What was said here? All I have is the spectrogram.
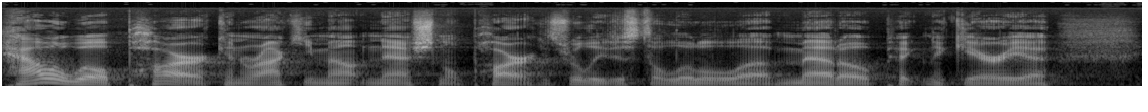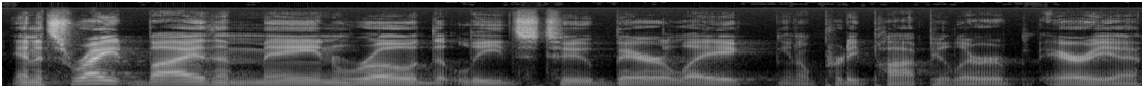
Hollowell Park in Rocky Mountain National Park. It's really just a little uh, meadow picnic area, and it's right by the main road that leads to Bear Lake. You know, pretty popular area.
